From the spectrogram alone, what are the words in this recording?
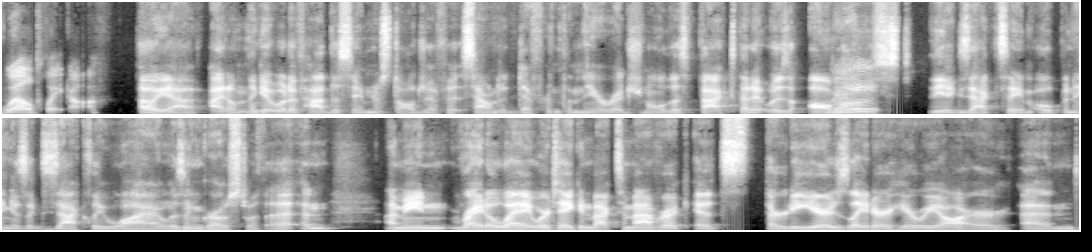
well played off. Oh yeah. I don't think it would have had the same nostalgia if it sounded different than the original. The fact that it was almost right? the exact same opening is exactly why i was engrossed with it. And I mean, right away, we're taken back to Maverick. It's 30 years later. Here we are. And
